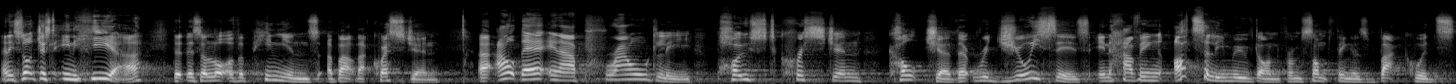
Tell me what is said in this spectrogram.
And it's not just in here that there's a lot of opinions about that question. Uh, out there in our proudly post Christian culture that rejoices in having utterly moved on from something as backwards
